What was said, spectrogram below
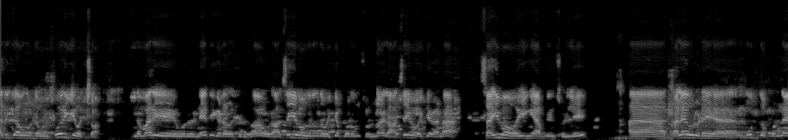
அதுக்கு அவங்ககிட்ட ஒரு கோரிக்கை வச்சோம். இந்த மாதிரி ஒரு நேர்த்திக்கடன் வச்சுருக்கோம். ஒரு அசைவம் விருந்து வைக்க போகிறோம்னு சொன்னோம் இல்லை அசைவம் வைக்க வேணாம். சைவம் வைங்க அப்படின்னு சொல்லி தலைவருடைய மூத்த பொண்ணை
